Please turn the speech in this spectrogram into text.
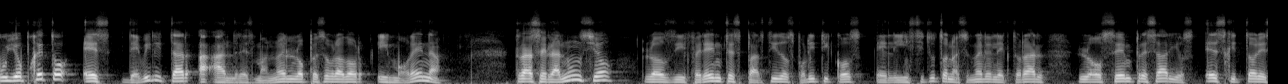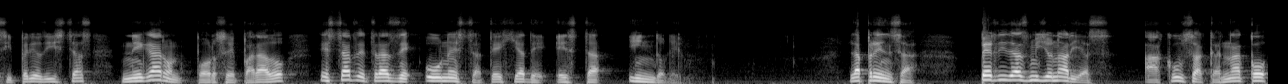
cuyo objeto es debilitar a Andrés Manuel López Obrador y Morena. Tras el anuncio, los diferentes partidos políticos, el Instituto Nacional Electoral, los empresarios, escritores y periodistas negaron por separado estar detrás de una estrategia de esta índole. La prensa, pérdidas millonarias. Acusa Canaco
